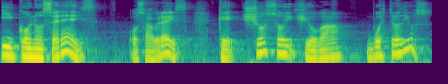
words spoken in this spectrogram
Y conoceréis o sabréis que yo soy Jehová vuestro Dios,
